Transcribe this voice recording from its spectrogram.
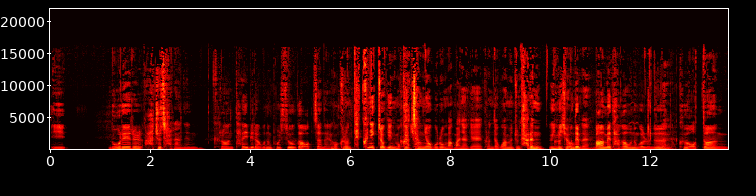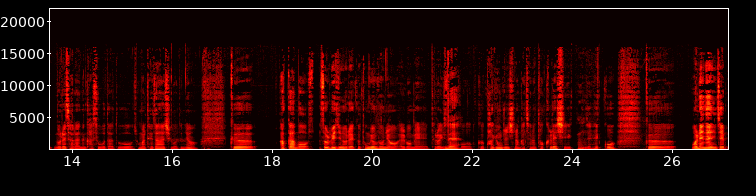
이 노래를 아주 잘하는 그런 타입이라고는 볼 수가 없잖아요. 뭐 그런 테크닉적인 뭐 그렇죠. 가창력으로 막 만약에 그런다고 하면 좀 다른 의미죠. 그렇죠. 근데 네. 마음에 다가오는 걸로는 네. 그 어떤 노래 잘하는 가수보다도 정말 대단하시거든요. 그 아까 뭐 솔베이지 노래 그 동경소녀 앨범에 들어 있었고 네. 그 박용준 씨랑 같이 하는 더 클래식 음. 이제 했고 그 원래는 이제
